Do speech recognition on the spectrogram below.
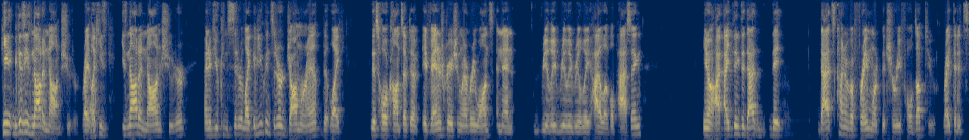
he because he's not a non-shooter right like he's he's not a non-shooter and if you consider like if you consider Ja Morant that like this whole concept of advantage creation whenever he wants and then really really really high level passing you know I, I think that that that that's kind of a framework that Sharife holds up to right that it's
